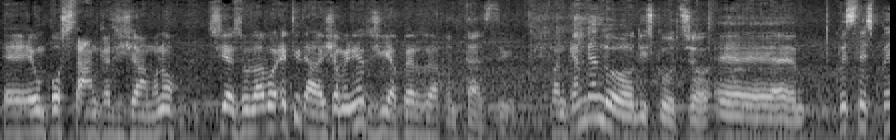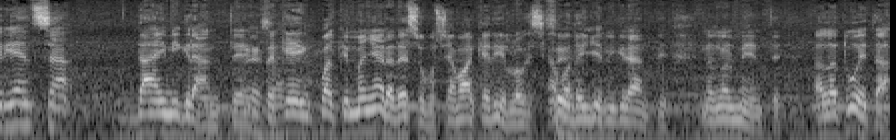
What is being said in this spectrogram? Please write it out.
e un po' stanca, diciamo, no? sia sul lavoro e ti dà diciamo, energia per... Fantastico. Cambiando discorso, eh, questa esperienza da emigrante, esatto. perché in qualche maniera adesso possiamo anche dirlo che siamo sì. degli emigranti, naturalmente, alla tua età,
